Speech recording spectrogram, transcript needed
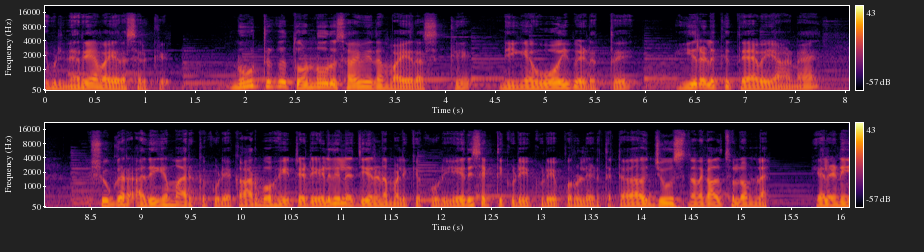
இப்படி நிறைய வைரஸ் இருக்குது நூற்றுக்கு தொண்ணூறு சதவீதம் வைரஸ்க்கு நீங்கள் ஓய்வு எடுத்து ஈரலுக்கு தேவையான சுகர் அதிகமாக இருக்கக்கூடிய கார்போஹைட்ரேட் எளிதில் ஜீரணம் அளிக்கக்கூடிய எரிசக்தி குடிக்கக்கூடிய பொருள் எடுத்துகிட்டு அதாவது ஜூஸ் நல்ல காலத்து சொல்லுவோம்ல இளநீ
